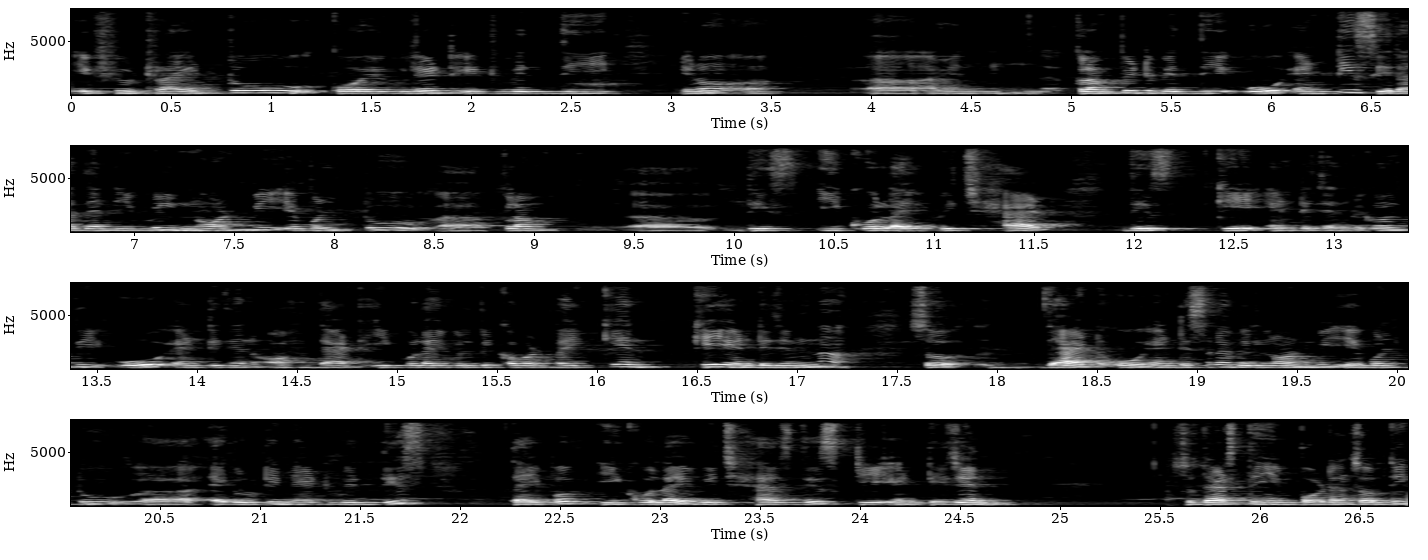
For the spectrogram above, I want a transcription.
if you try to coagulate it with the you know uh, uh I mean clump it with the O antisera then you will not be able to uh, clump uh, these E. coli which had this K antigen because the O antigen of that E. coli will be covered by K, K antigen na. so that O antisera will not be able to agglutinate with this type of E. coli which has this K antigen so that's the importance of the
